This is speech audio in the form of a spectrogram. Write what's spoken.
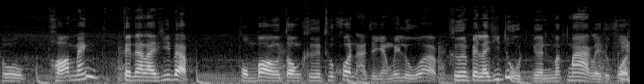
ถูก เพราะแม่งเป็นอะไรที่แบบผมบอกตรงๆคือทุกคนอาจจะยังไม่รู้ว่าแบบคือมันเป็นอะไรที่ดูดเงินมากๆเลยทุกคน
